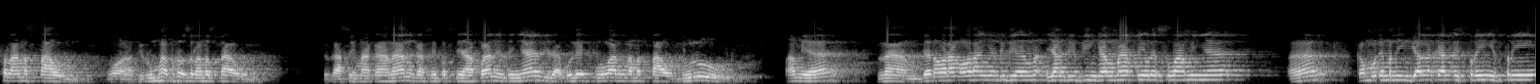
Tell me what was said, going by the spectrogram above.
selama setahun. Wah, di rumah terus selama setahun. Dikasih makanan, kasih persiapan, intinya tidak boleh keluar selama setahun dulu. Paham ya? Nah, dan orang-orang yang ditinggal, yang ditinggal mati oleh suaminya, eh, kemudian meninggalkan istri-istri,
